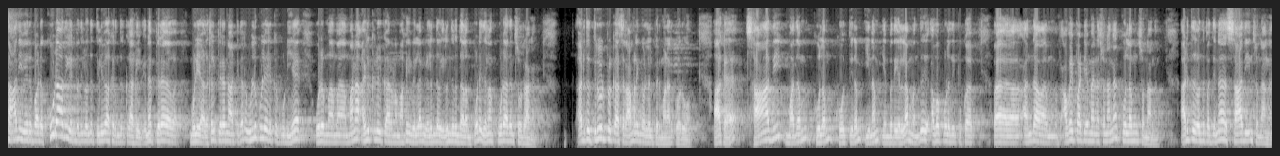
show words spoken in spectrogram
சாதி வேறுபாடு கூடாது என்பதில் வந்து தெளிவாக இருந்திருக்கிறார்கள். என பிற மொழியாளர்கள் பிற நாட்டினர் உள்ளுக்குள்ளே இருக்கக்கூடிய ஒரு ம ம- மன அழுக்குகள் காரணமாக இவெல்லாம் எழுந்த எழுந்திருந்தாலும் கூட இதெல்லாம் கூடாதுன்னு சொல்கிறாங்க அடுத்து திருவூர் பிரகாச ராமலிங்க வள்ளல் பெருமானாருக்கு வருவோம். ஆக சாதி மதம் குலம் கோத்திரம் இனம் என்பதையெல்லாம் வந்து அவ்வப்பொழுது இப்போ அந்த அவைப்பாட்டியமாக என்ன சொன்னாங்க? குலம்னு சொன்னாங்க. அடுத்தது வந்து பார்த்திங்கன்னா சாதின்னு சொன்னாங்க.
